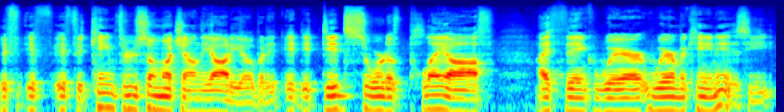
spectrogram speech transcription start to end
if if if it came through so much on the audio, but it, it, it did sort of play off. I think where where McCain is. He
